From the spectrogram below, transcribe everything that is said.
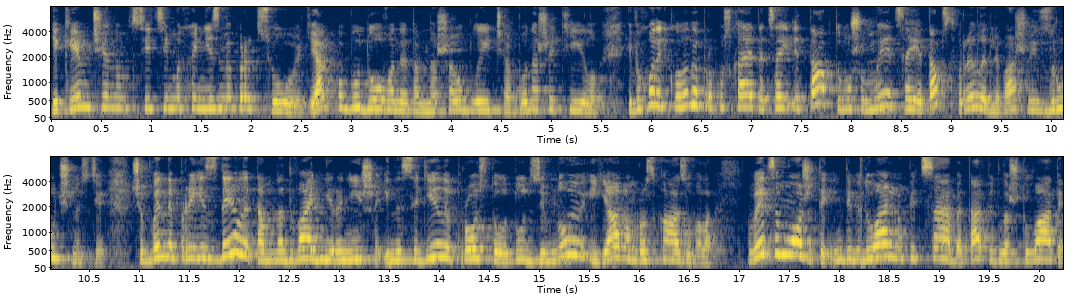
яким чином всі ці механізми працюють, як побудоване там наше обличчя або наше тіло. І виходить, коли ви пропускаєте цей етап, тому що ми цей етап створили для вашої зручності, щоб ви не приїздили там на два дні раніше і не сиділи просто отут зі мною, і я вам розказувала. Ви це можете індивідуально під себе та підлаштувати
